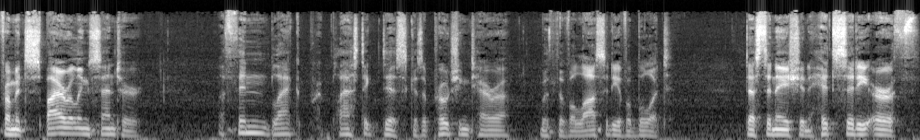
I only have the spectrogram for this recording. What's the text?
From its spiraling center, a thin black plastic disk is approaching Terra with the velocity of a bullet. Destination Hit City Earth.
